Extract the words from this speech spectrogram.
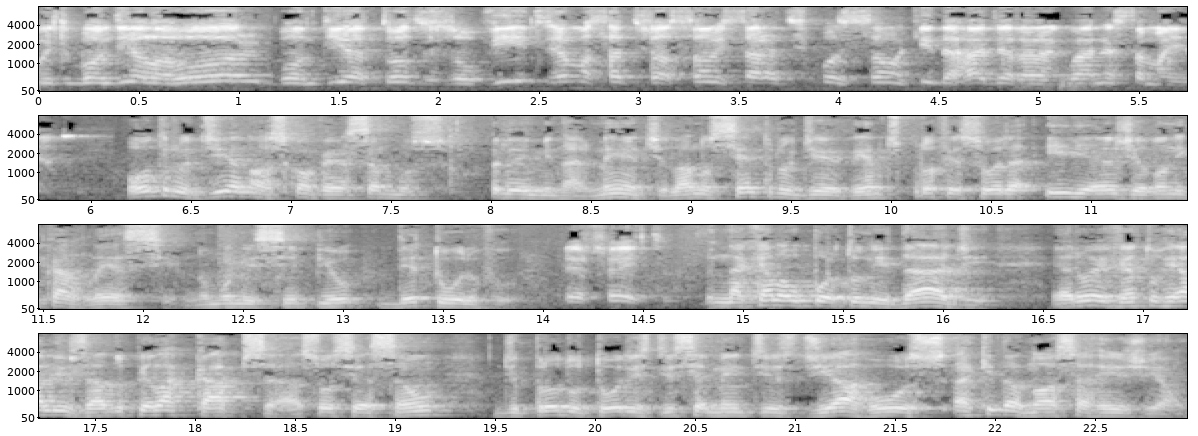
Muito bom dia, Laor. Bom dia a todos os ouvintes. É uma satisfação estar à disposição aqui da Rádio Araranguá nesta manhã. Outro dia nós conversamos preliminarmente lá no Centro de Eventos Professora Iria Angeloni Carlesse, no município de Turvo. Perfeito. Naquela oportunidade, era um evento realizado pela CAPSA, Associação de Produtores de Sementes de Arroz, aqui da nossa região.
